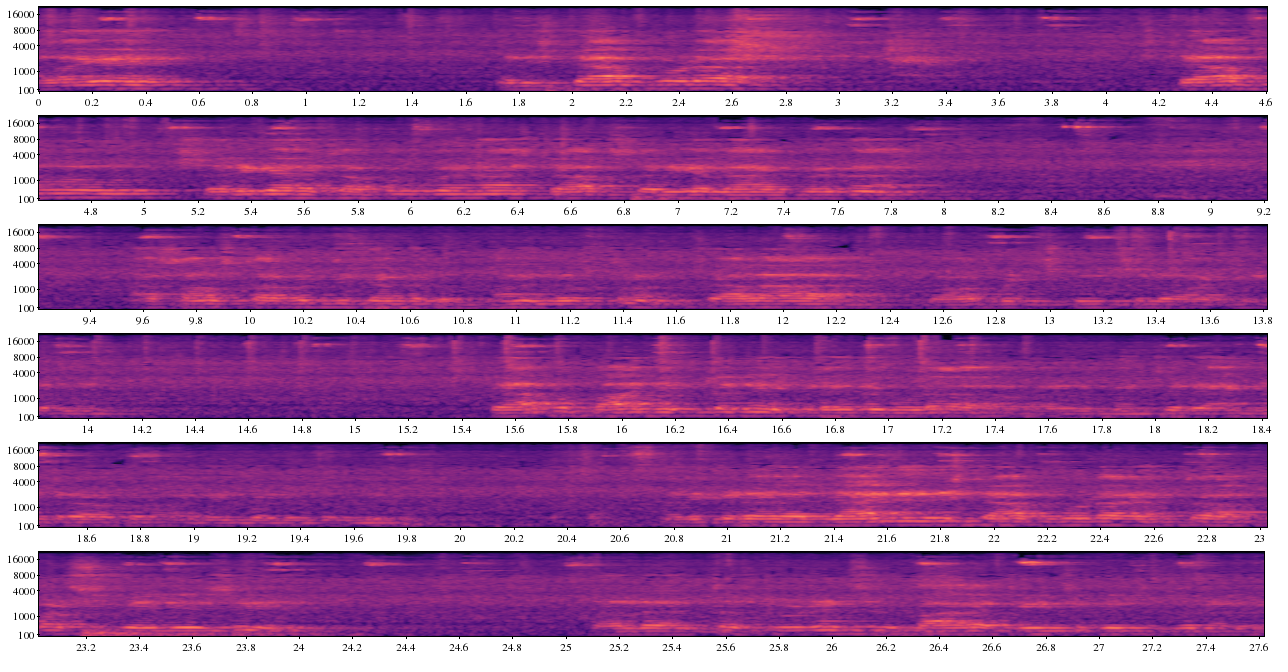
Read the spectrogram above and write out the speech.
అలాగే మరి స్టాఫ్ కూడా స్టాఫ్ సరిగా చెప్పకపోయినా స్టాఫ్ సరిగా లేకపోయినా ఆ సంస్థ అభివృద్ధి చెందదు. మనం చూస్తున్నాం చాలా గవర్నమెంట్ స్కూల్స్లో వాటిల్లో స్టాఫ్ బాగా చెప్తేనే ఎక్కడైనా కూడా వాళ్ళు మంచి ర్యాంకులు రావడం అది జరుగుతుంది. మరి ఇక్కడ జాయిన్ అయిన స్టాఫ్ కూడా ఎంతో అఫర్ట్స్ పే చేసి వాళ్ళు ఎంతో స్టూడెంట్స్ బాగా తీర్చిదిద్దుతున్నారు.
